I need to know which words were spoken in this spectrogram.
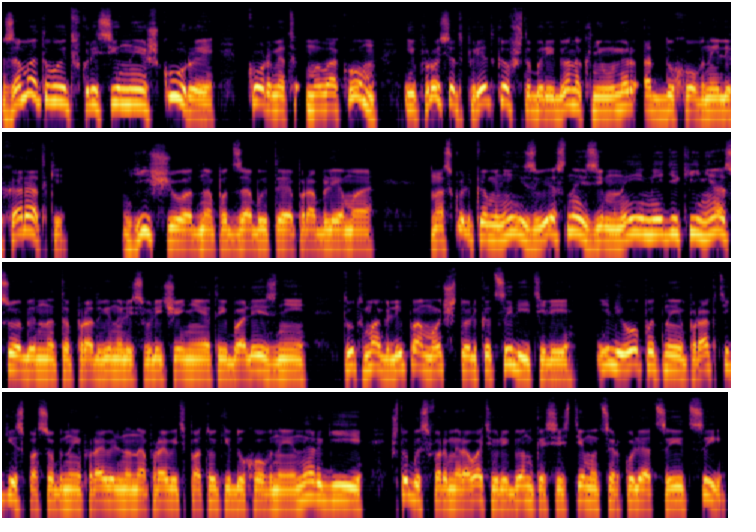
Заматывают в крысиные шкуры, кормят молоком и просят предков, чтобы ребенок не умер от духовной лихорадки. Еще одна подзабытая проблема. Насколько мне известно, земные медики не особенно-то продвинулись в лечении этой болезни, тут могли помочь только целители или опытные практики, способные правильно направить потоки духовной энергии, чтобы сформировать у ребенка систему циркуляции ЦИ.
